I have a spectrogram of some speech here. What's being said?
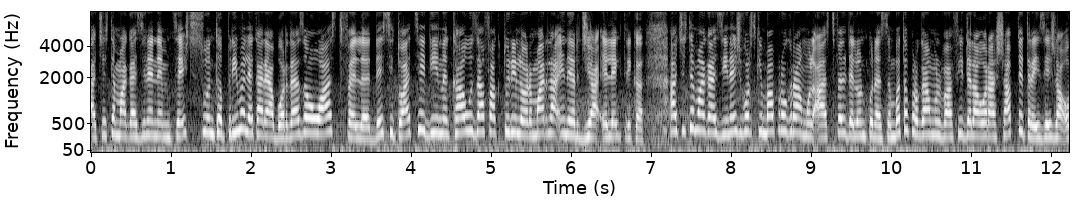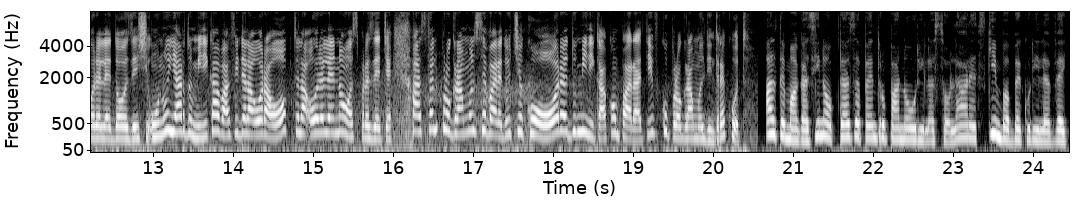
aceste magazine nemțești sunt primele care abordează o astfel de situație din cauza facturilor mari la energia electrică. Aceste magazine își vor schimba programul astfel de luni până sâmbătă. Programul va fi de la ora 7.30 la orele 21, iar duminica va fi de la ora 8 la orele 19. Astfel, programul se va reduce cu o oră duminica comparativ cu programul din trecut. Alte magazine optează pentru panourile solare, schimbă becurile vechi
